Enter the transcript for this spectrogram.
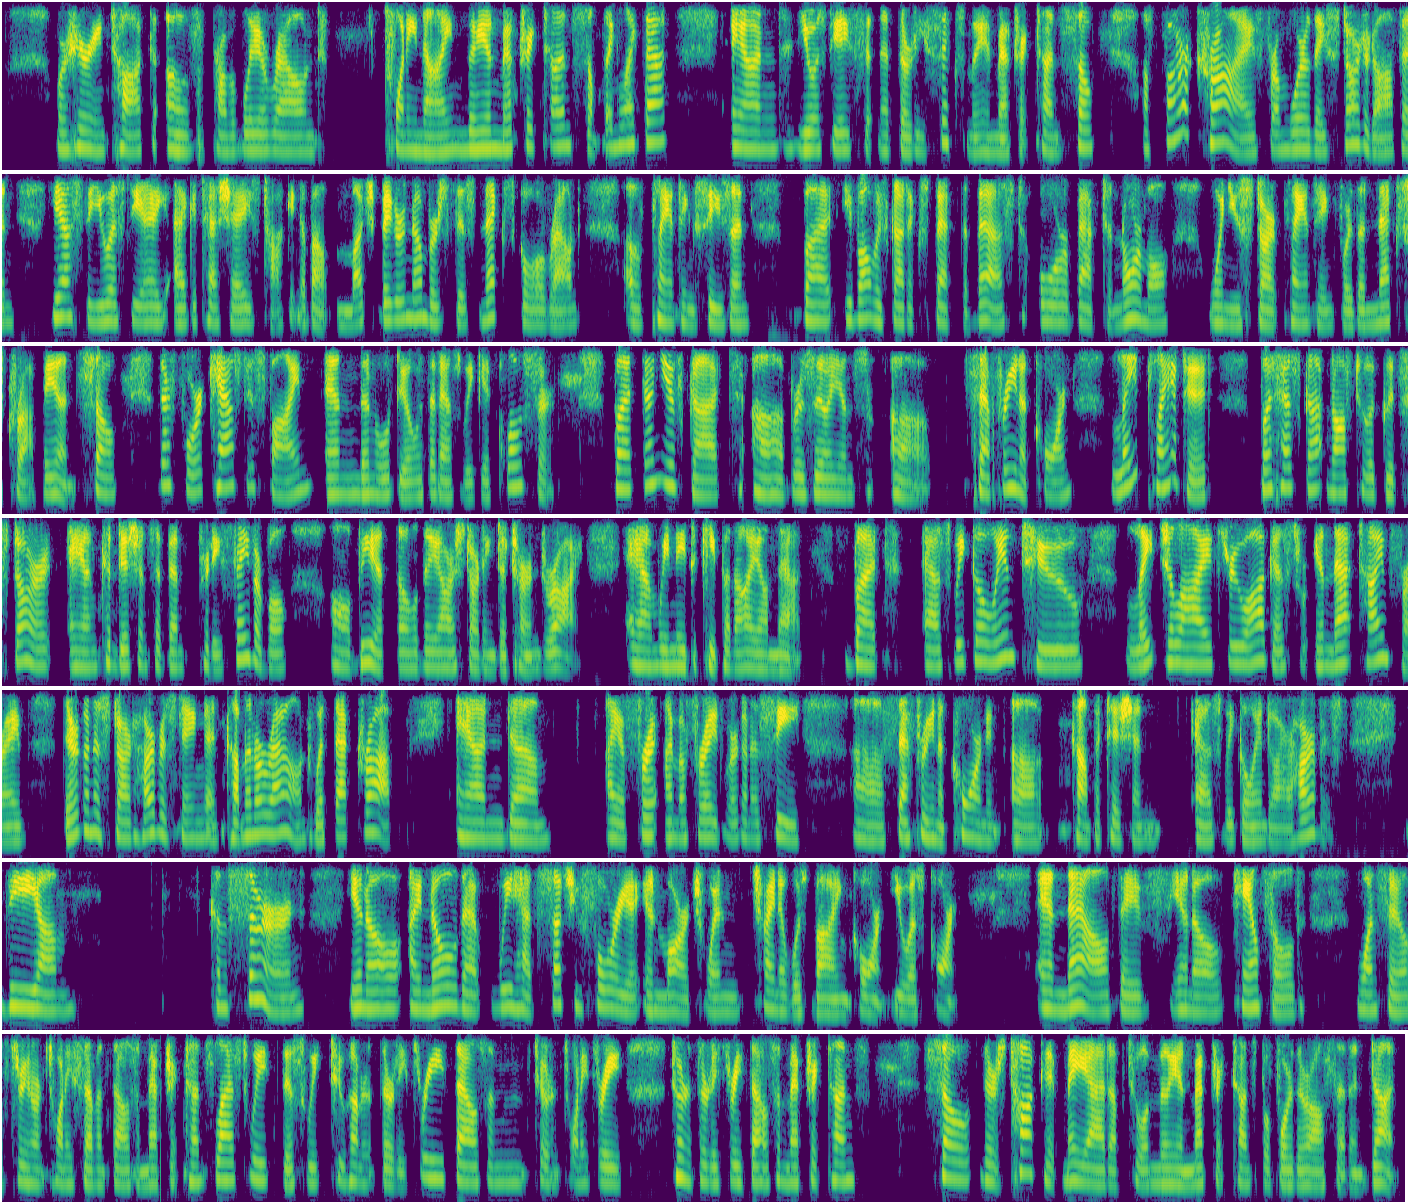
We're hearing talk of probably around 29 million metric tons, something like that and USDA is sitting at 36 million metric tons. So a far cry from where they started off. And yes, the USDA ag attaché is talking about much bigger numbers this next go around of planting season, but you've always got to expect the best or back to normal when you start planting for the next crop in. So their forecast is fine and then we'll deal with it as we get closer. But then you've got uh, Brazilian's uh, safrinha corn, late planted, but has gotten off to a good start, and conditions have been pretty favorable, albeit though they are starting to turn dry, and we need to keep an eye on that. But as we go into late July through August, in that time frame, they're going to start harvesting and coming around with that crop, and um, I I'm afraid we're going to see uh, safrinha corn uh, competition as we go into our harvest. The um, concern, you know, I know that we had such euphoria in March when China was buying corn, U.S. corn, and now they've, you know, canceled one sale of 327,000 metric tons last week. This week, 233,000, 223, 233,000 metric tons. So there's talk it may add up to a million metric tons before they're all said and done.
